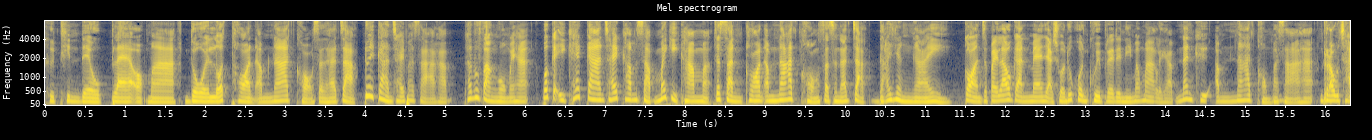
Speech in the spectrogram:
คือทินเดลแปลออกมา โดยลดทอนอำนาจของสันทจักรด้วยการใช้ภาษาครับท่านผู้ฟังงงไหมฮะ ว่ากับอีกแค่การใช้คำศัพท์ไม่กี่คำอะจะสั่นคลอนอำนาจของศาสนาจักรได้ยังไง ก่อนจะไปเล่ากันแมนอยากชวนทุกคนคุยประเด็นนี้มากๆเลยครับ นั่นคืออำนาจของภาษาฮะเราใช้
